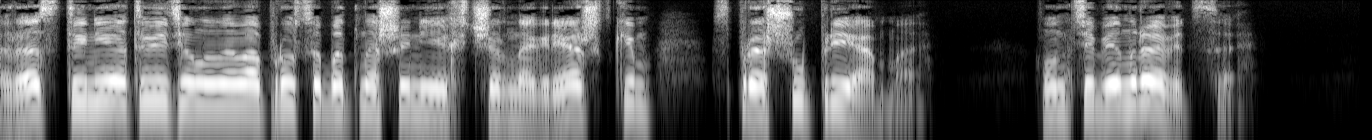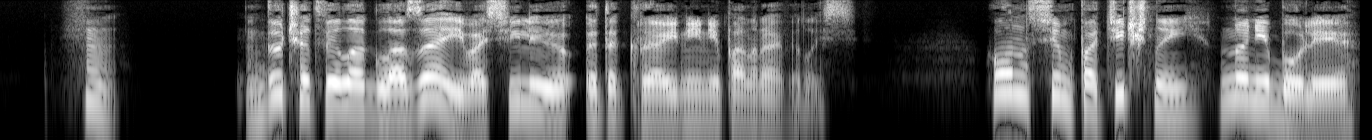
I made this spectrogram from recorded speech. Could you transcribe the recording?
«Раз ты не ответила на вопрос об отношениях с Черногряжским, спрошу прямо. Он тебе нравится?» «Хм». Дочь отвела глаза, и Василию это крайне не понравилось. «Он симпатичный, но не более».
